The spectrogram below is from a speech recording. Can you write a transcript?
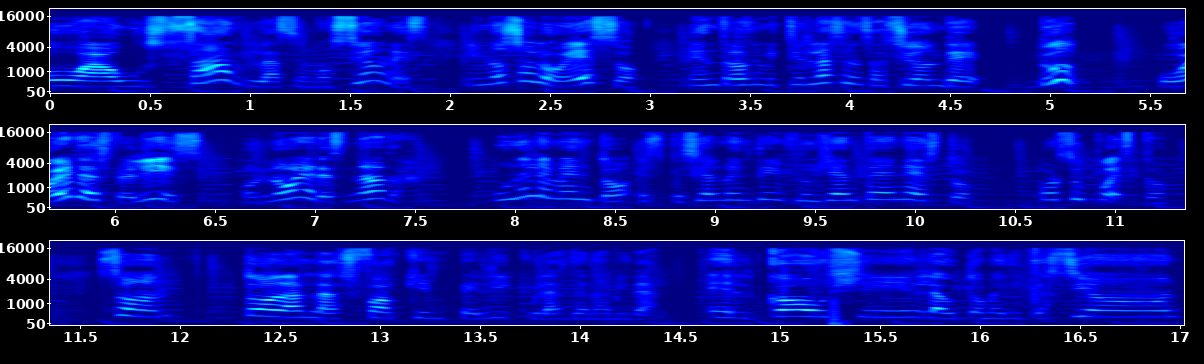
o a usar las emociones. Y no solo eso, en transmitir la sensación de, dude, o eres feliz o no eres nada. Un elemento especialmente influyente en esto, por supuesto, son todas las fucking películas de Navidad. El coaching, la automedicación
